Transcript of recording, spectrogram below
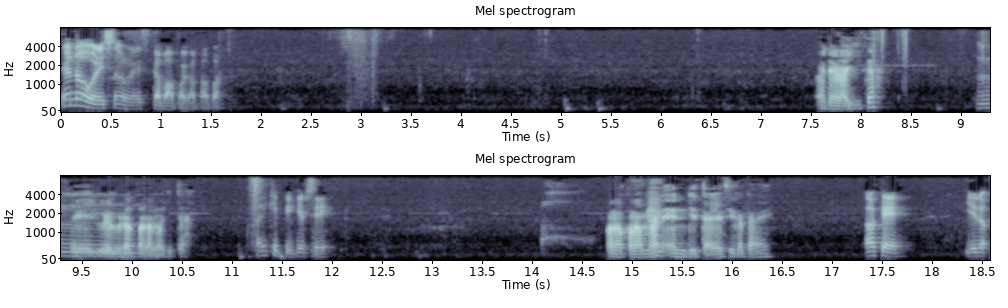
Yeah, no worries, no worries. Gak apa-apa, gak apa-apa. Ada lagi kah Eh, udah berapa Hmm. lama kita Saya pikir sih. kalau kelamaan edit aja sih katanya Okay. You know,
